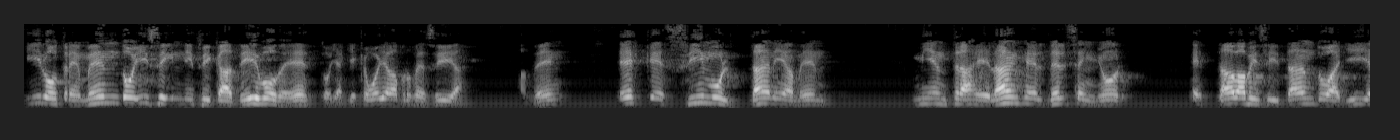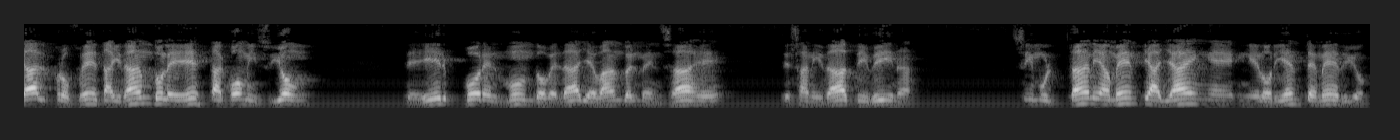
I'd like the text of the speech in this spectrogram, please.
Y lo tremendo y significativo de esto, y aquí es que voy a la profecía, amén, es que simultáneamente, mientras el ángel del Señor estaba visitando allí al profeta y dándole esta comisión de ir por el mundo, ¿verdad? Llevando el mensaje de sanidad divina. Simultáneamente allá en, en el Oriente Medio,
